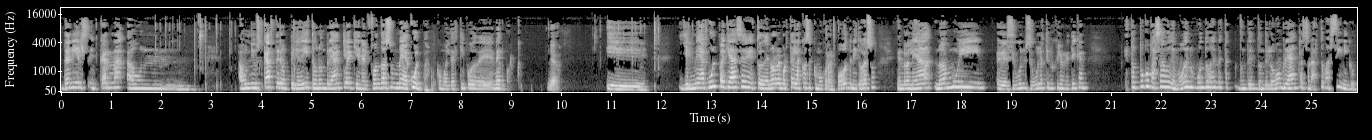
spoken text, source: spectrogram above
Daniels encarna a un a un newscaster, a un periodista, a un hombre ancla que en el fondo hace un mea culpa, como el del tipo de Network. Ya. Y, y el mea culpa que hace esto de no reportar las cosas como corresponden y todo eso, en realidad no es muy, eh, según, según los tipos que lo critican, está un poco pasado de moda en un mundo donde, donde, los hombres anclas son harto más cínicos.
